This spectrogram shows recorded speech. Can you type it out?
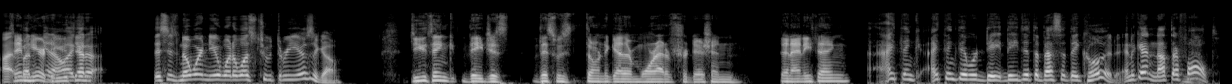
I, Same but, here. you Do know you i think- gotta this is nowhere near what it was two three years ago. Do you think they just this was thrown together more out of tradition than anything? I think I think they were they, they did the best that they could. And again, not their fault.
